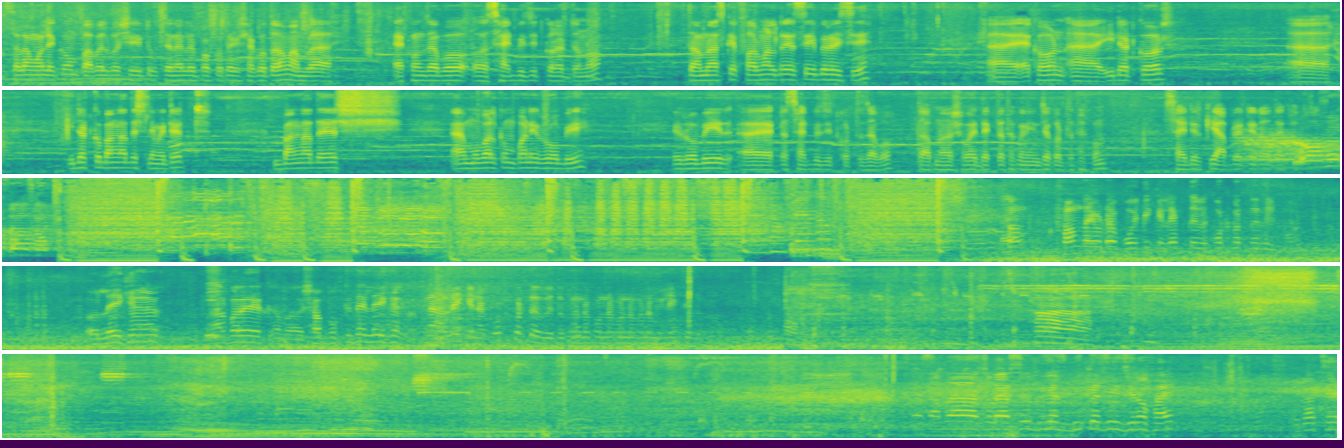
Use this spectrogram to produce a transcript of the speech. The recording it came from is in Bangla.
আসসালামু আলাইকুম পাবেল বসি ইউটিউব চ্যানেলের পক্ষ থেকে স্বাগতম। আমরা এখন যাব সাইট ভিজিট করার জন্য। তো আমরা আজকে ফর্মাল ড্রেসে বের হয়েছি এখন E dot E dot Bangladesh limited Bangladesh mobile কোম্পানির রবি। রবির একটা সাইট ভিজিট করতে যাব। তো আপনারা সবাই দেখতে থাকুন এনজয় করতে থাকুন। সাইডের কি আপডেট এটাও দেখাবো। বই লিখতে হবে কোট করতে হবে ও লেখা তারপরে সব বক্তৃতায় লেখা। না লেখে না কোট করতে হবে তো কোনটা কোনটা কোনটা কোনটা মিলাইতে হবে হ্যাঁ। আমরা চলে আসছি বিএস বিকেজি জিরো ফাইভ এটা হচ্ছে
